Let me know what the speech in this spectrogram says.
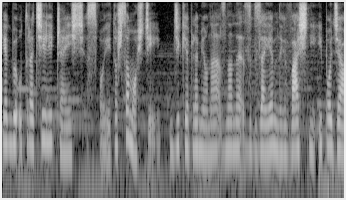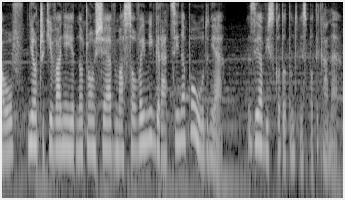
jakby utracili część swojej tożsamości. Dzikie plemiona, znane z wzajemnych waśni i podziałów, nieoczekiwanie jednoczą się w masowej migracji na południe. Zjawisko dotąd niespotykane.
